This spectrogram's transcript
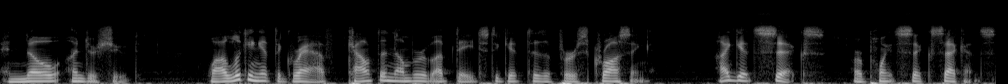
and no undershoot. While looking at the graph, count the number of updates to get to the first crossing. I get 6, or 0.6 seconds.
